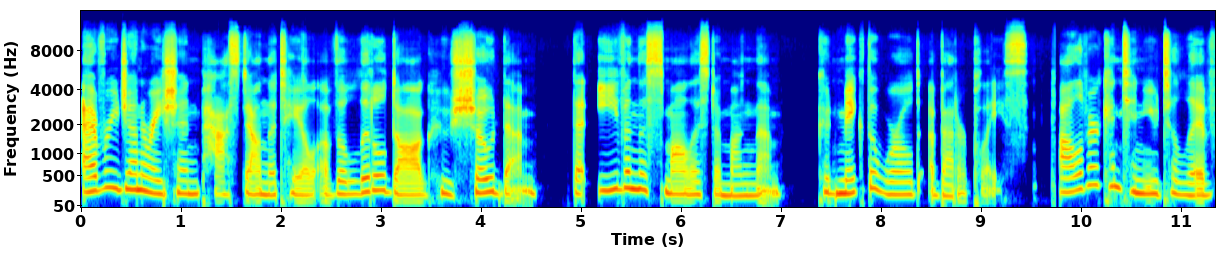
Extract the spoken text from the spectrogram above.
Every generation passed down the tale of the little dog who showed them that even the smallest among them could make the world a better place. Oliver continued to live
